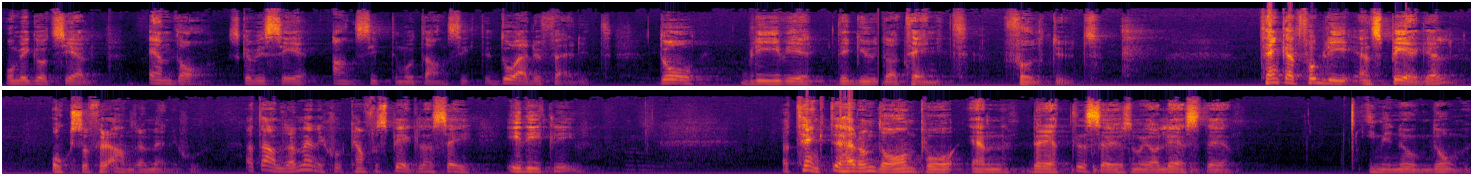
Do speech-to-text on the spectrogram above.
Och med Guds hjälp, en dag ska vi se ansikte mot ansikte. Då är det färdigt. Då blir vi det Gud har tänkt fullt ut. Tänk att få bli en spegel också för andra människor. Att andra människor kan få spegla sig i ditt liv. Jag tänkte häromdagen på en berättelse som jag läste i min ungdom.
